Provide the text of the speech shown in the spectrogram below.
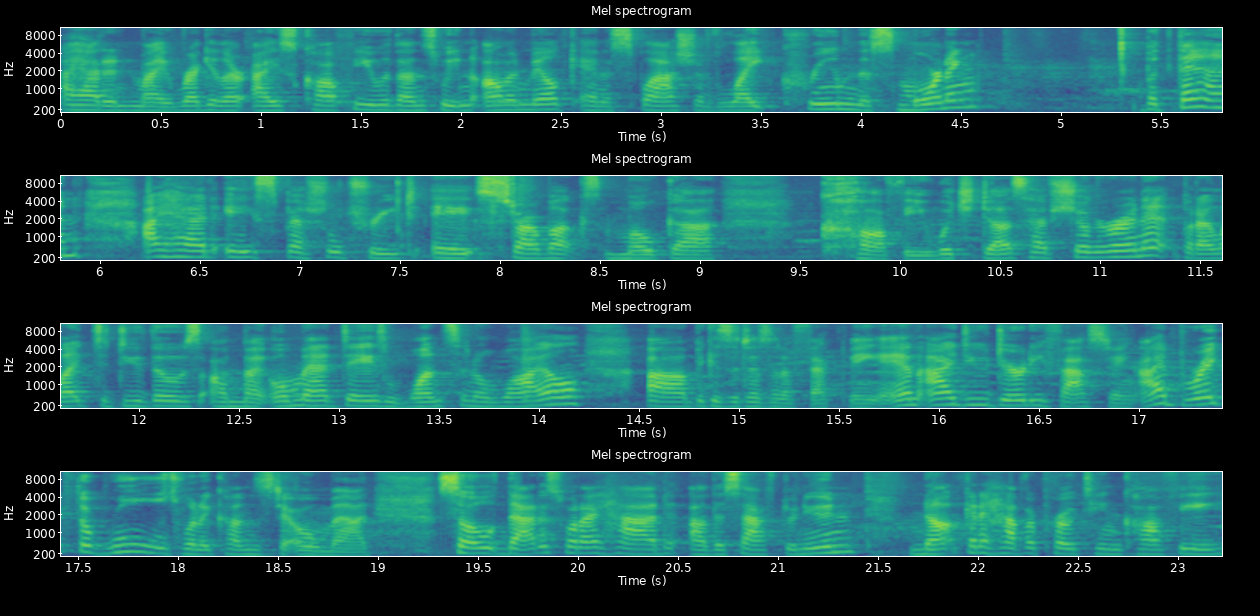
I had my regular iced coffee with unsweetened almond milk and a splash of light cream this morning. But then I had a special treat, a Starbucks mocha coffee, which does have sugar in it, but I like to do those on my OMAD days once in a while uh, because it doesn't affect me. And I do dirty fasting. I break the rules when it comes to OMAD. So that is what I had uh, this afternoon. Not gonna have a protein coffee.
